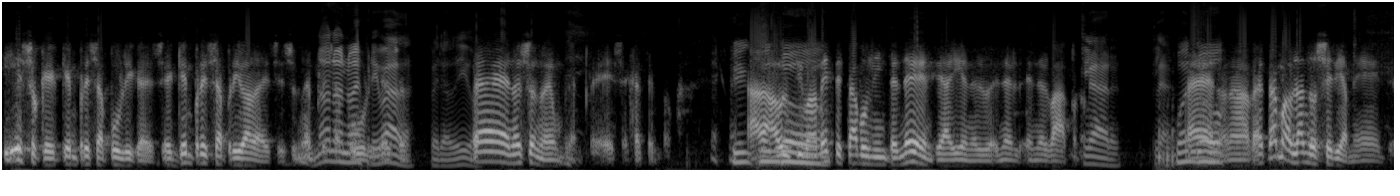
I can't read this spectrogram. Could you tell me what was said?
¿Y eso qué, qué empresa pública es? ¿Qué empresa privada es? es una empresa no, no, no es privada, pero digo. Bueno, eso no es una empresa, déjate Ah, últimamente estaba un intendente ahí en el, en el, en el VAPRO. Claro. Claro. Bueno, estamos hablando seriamente,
